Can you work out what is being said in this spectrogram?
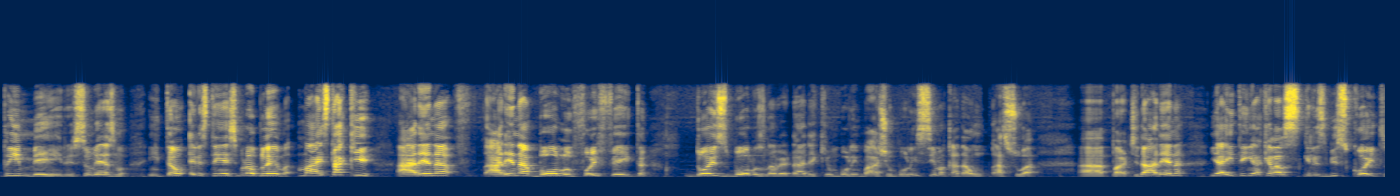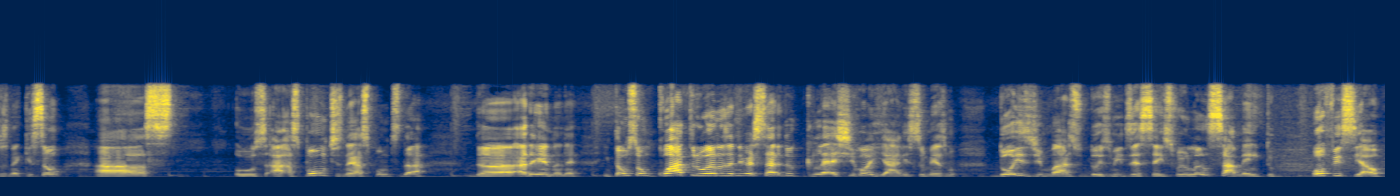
primeiro, isso mesmo. Então eles têm esse problema, mas tá aqui. A arena, a arena bolo foi feita, dois bolos na verdade, aqui um bolo embaixo um bolo em cima, cada um a sua a parte da arena. E aí tem aquelas, aqueles biscoitos, né, que são as, os, as pontes, né, as pontes da, da arena, né. Então são quatro anos de aniversário do Clash Royale, isso mesmo. 2 de março de 2016 foi o lançamento oficial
